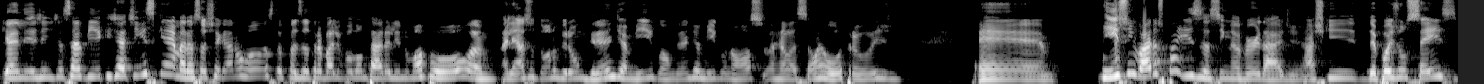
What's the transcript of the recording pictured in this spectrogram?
que ali a gente já sabia que já tinha esquema, era só chegar no hostel, fazer o trabalho voluntário ali numa boa. Aliás, o dono virou um grande amigo, é um grande amigo nosso, a relação é outra hoje. É... E isso em vários países, assim, na verdade. Acho que depois de uns seis,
